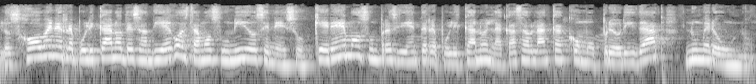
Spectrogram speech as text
los jóvenes republicanos de San Diego estamos unidos en eso. Queremos un presidente republicano en la Casa Blanca como prioridad número uno.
